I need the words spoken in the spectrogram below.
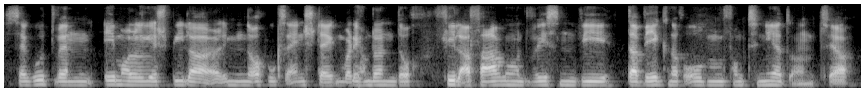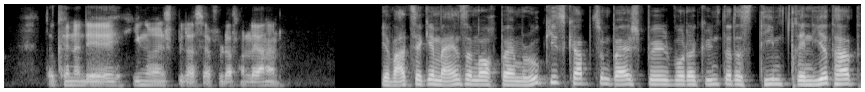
sehr gut, wenn ehemalige Spieler im Nachwuchs einsteigen, weil die haben dann doch viel Erfahrung und wissen, wie der Weg nach oben funktioniert. Und ja, da können die jüngeren Spieler sehr viel davon lernen. Ihr wart ja gemeinsam auch beim Rookies Cup zum Beispiel, wo der Günther das Team trainiert hat.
